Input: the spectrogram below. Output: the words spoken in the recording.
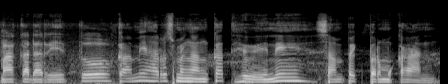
Maka dari itu kami harus mengangkat hiu ini sampai ke permukaan.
